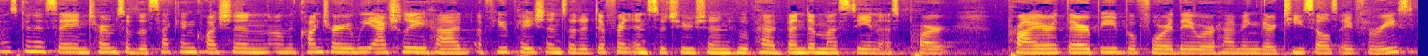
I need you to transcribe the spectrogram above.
I was going to say, in terms of the second question, on the contrary, we actually had a few patients at a different institution who've had bendamustine as part prior therapy before they were having their T cells apheresed,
